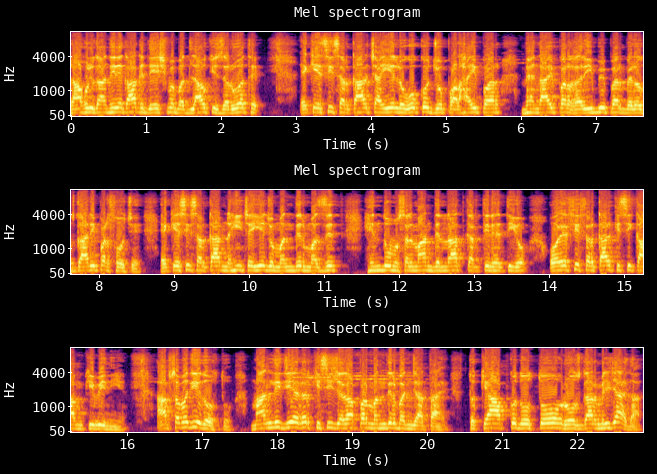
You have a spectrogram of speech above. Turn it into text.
राहुल गांधी ने कहा कि देश में बदलाव की ज़रूरत है। एक ऐसी सरकार चाहिए लोगों को जो पढ़ाई पर, महँगाई पर, गरीबी पर, बेरोजगारी पर सोचे। एक ऐसी सरकार नहीं चाहिए जो मंदिर, मस्जिद, हिंदू, मुसलमान दिन रात करती रहती हो और ऐसी सरकार किसी काम की भी नहीं है। आप समझिए दोस्तों, मान लीजिए अगर किसी जगह पर मंदिर बन जाता है तो क्या आपको दोस्तों रोज़गार मिल जाएगा?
